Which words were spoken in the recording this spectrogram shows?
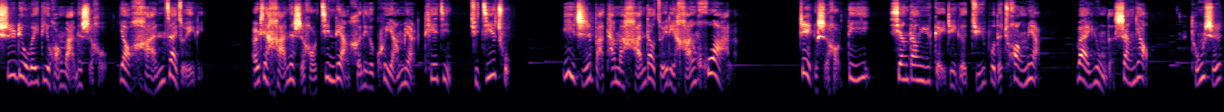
吃六味地黄丸的时候要含在嘴里，而且含的时候尽量和那个溃疡面贴近去接触，一直把它们含到嘴里含化了。这个时候，第一，相当于给这个局部的创面外用的上药。同时，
